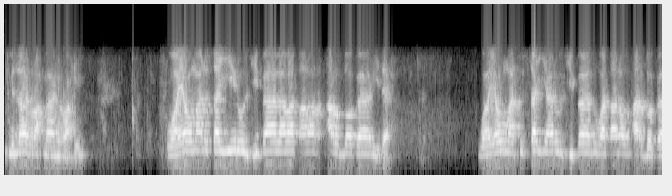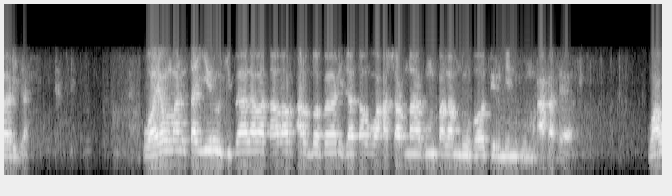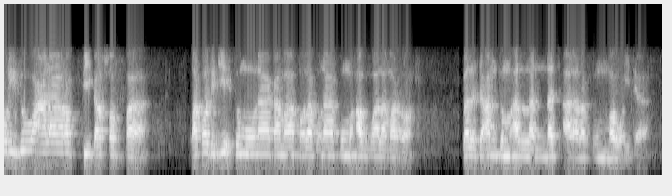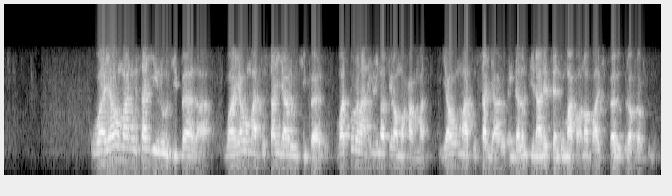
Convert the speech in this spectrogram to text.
Bismillahirrahmanirrahim. Wa yawma nusayyirul jibala wa tarar arda baridah. Wa yawma tusayyarul jibalu wa taral arda baridah. Wa yawma nusayyirul jibala wa tarar arda barizah wa hasyarnahum falam nughadir minhum ahada. Wa uridu ala rabbika saffa. Laqad ji'tumuna kama khalaqnakum awwala marrah. Bal za'amtum allan naj'ala lakum maw'ida. Wa yawma nusayyirul jibala wa yawma tusayyarul jibalu. Wa lan ilinga sira Muhammad. Yauma tusayyaru ing dalem dinane den lumakokno pal jibalu pira-pira gunung.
